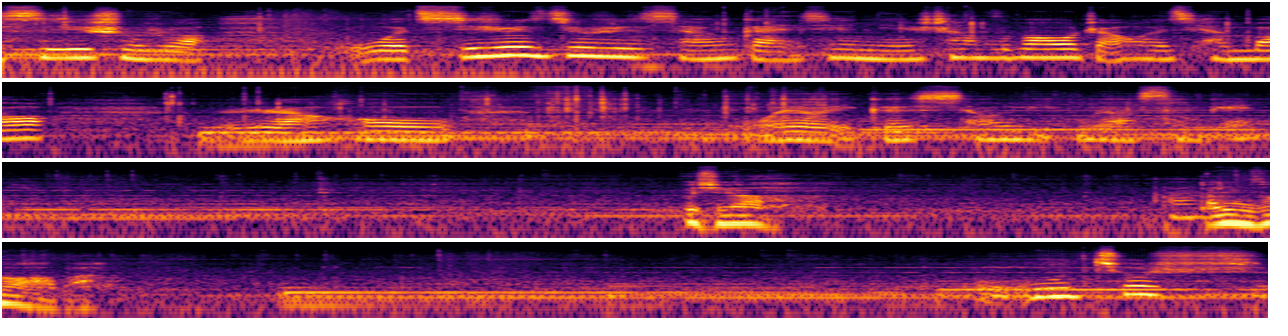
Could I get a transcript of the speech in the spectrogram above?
司机叔叔，我其实就是想感谢您上次帮我找回钱包，然后我有一个小礼物要送给你。不需要，赶紧坐好吧。我就是。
